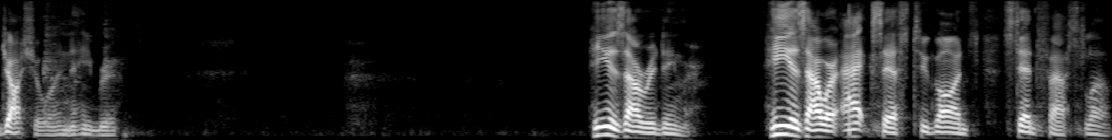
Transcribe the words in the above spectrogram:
Joshua in the Hebrew. He is our Redeemer. He is our access to God's steadfast love.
